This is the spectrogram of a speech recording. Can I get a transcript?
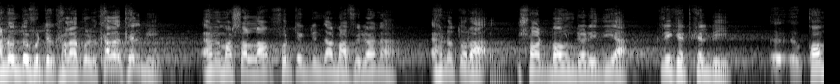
আনন্দ ফুর্তি খেলা করবি, খেলা খেলবি। এখন মার্শাল্লাহ প্রত্যেক দিন তার মাহফিল হয় না, এখন তোরা শর্ট বাউন্ডারি দিয়া ক্রিকেট খেলবি কম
